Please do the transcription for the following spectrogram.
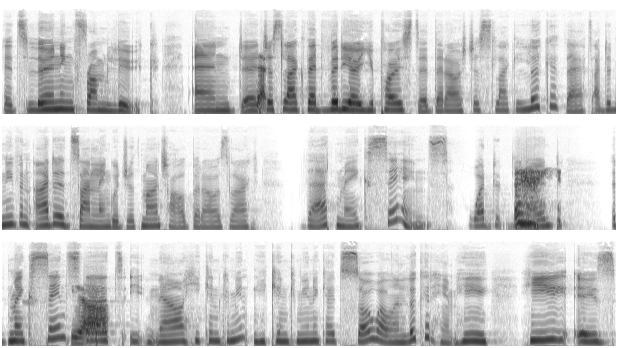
It's learning from Luke, and uh, just like that video you posted, that I was just like, look at that. I didn't even I did sign language with my child, but I was like, that makes sense. What you know, it makes sense yeah. that he, now he can commun- he can communicate so well, and look at him. He he is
